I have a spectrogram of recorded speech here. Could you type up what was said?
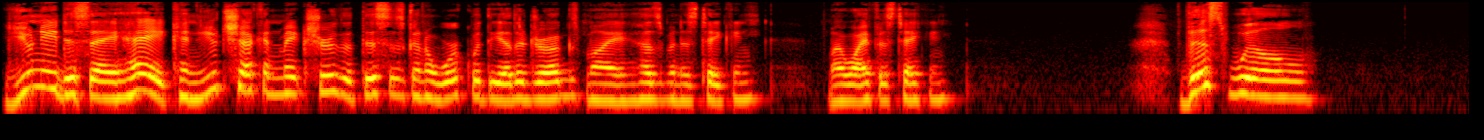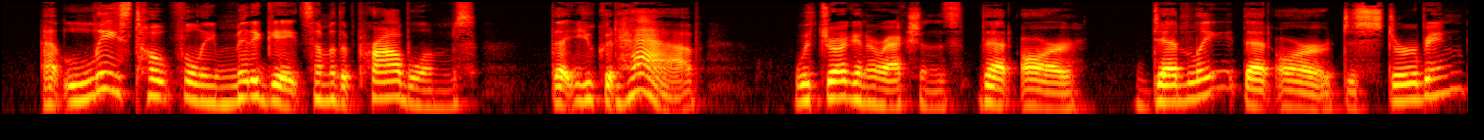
you need to say, hey, can you check and make sure that this is going to work with the other drugs my husband is taking, my wife is taking? This will at least hopefully mitigate some of the problems that you could have with drug interactions that are deadly, that are disturbing,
